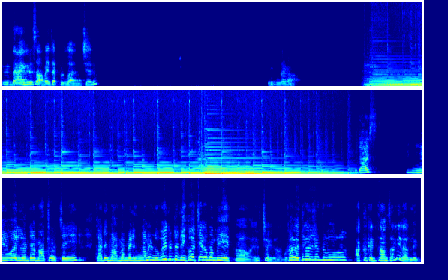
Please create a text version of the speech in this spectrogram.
ఇవి బ్యాంగిల్స్ అబ్బాయి తరపున వాళ్ళు ఇచ్చారు ఉండగా మేము వెళ్ళుంటే మాకు వచ్చాయి. కానీ మా అమ్మ వెళ్ళింది మమ్మీ నువ్వు ఇటుంటే దిగ్గు వచ్చాయి కదా మమ్మీ. కానీ ఎందుకు వెళ్ళలేదు నువ్వు? అక్కకి ఎగ్జామ్స్ అని నేను వెళ్ళలేదు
